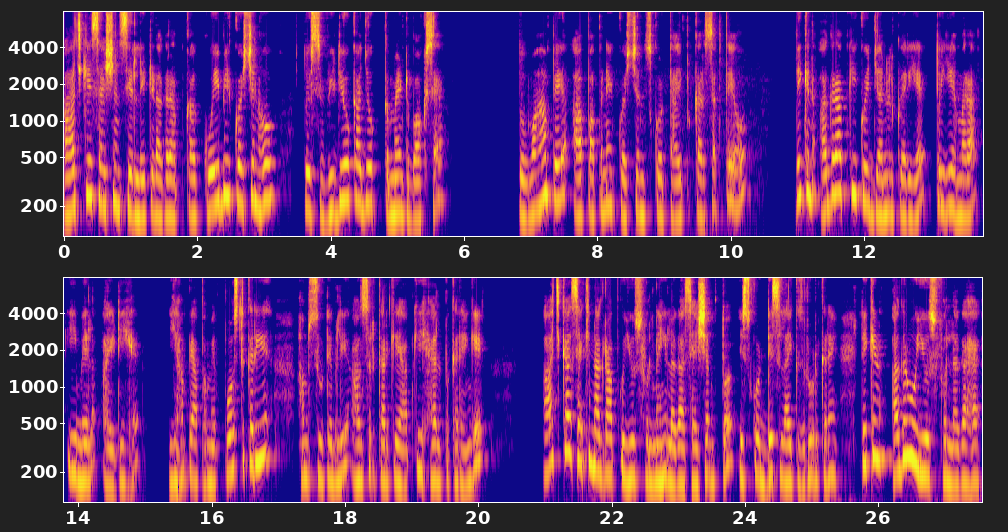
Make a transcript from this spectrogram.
आज के सेशन से रिलेटेड अगर आपका कोई भी क्वेश्चन हो तो इस वीडियो का जो कमेंट बॉक्स है तो वहाँ पे आप अपने क्वेश्चंस को टाइप कर सकते हो। लेकिन अगर आपकी कोई जनरल क्वेरी है तो ये हमारा ईमेल आईडी है। यहाँ पे आप हमें पोस्ट करिए, हम सूटेबली आंसर करके आपकी हेल्प करेंगे। आज का सेशन अगर आपको यूज़फुल नहीं लगा सेशन तो इसको डिसलाइक ज़रूर करें। लेकिन अगर वो यूज़फुल लगा है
